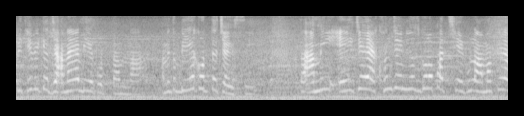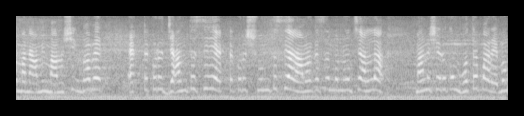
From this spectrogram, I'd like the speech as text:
পৃথিবীকে জানায় বিয়ে করতাম না। আমি তো বিয়ে করতে চাইছি। তো আমি এই যে এখন যে নিউজগুলো পাচ্ছি এগুলো আমাকে মানে আমি মানসিকভাবে একটা করে জানতেছি একটা করে শুনতেছি আর আমার কাছে মনে হচ্ছে আল্লাহ মানুষ এরকম হতে পারে। এবং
